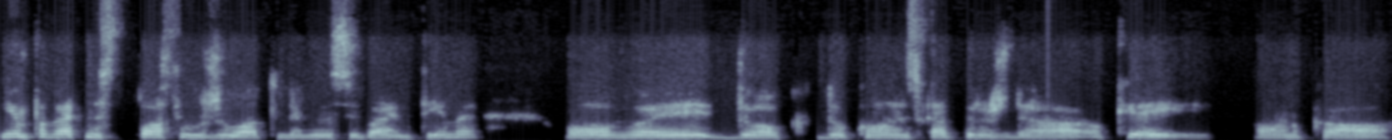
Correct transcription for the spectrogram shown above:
imam pametnost posla u životu nego da se bavim time, ovaj, dok, dok on skapiraš da, ok, on kao,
